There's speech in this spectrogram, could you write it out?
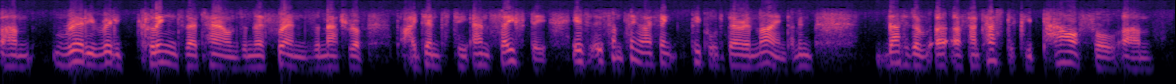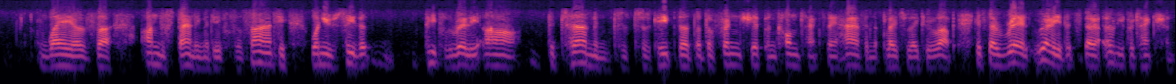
um, really, really cling to their towns and their friends a matter of identity and safety is, is something I think people to bear in mind. I mean, that is a, a, a fantastically powerful um, way of uh, understanding medieval society when you see that people really are determined to, to keep the, the, the, friendship and contacts they have in the place where they grew up. It's their real, really that's their only protection.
